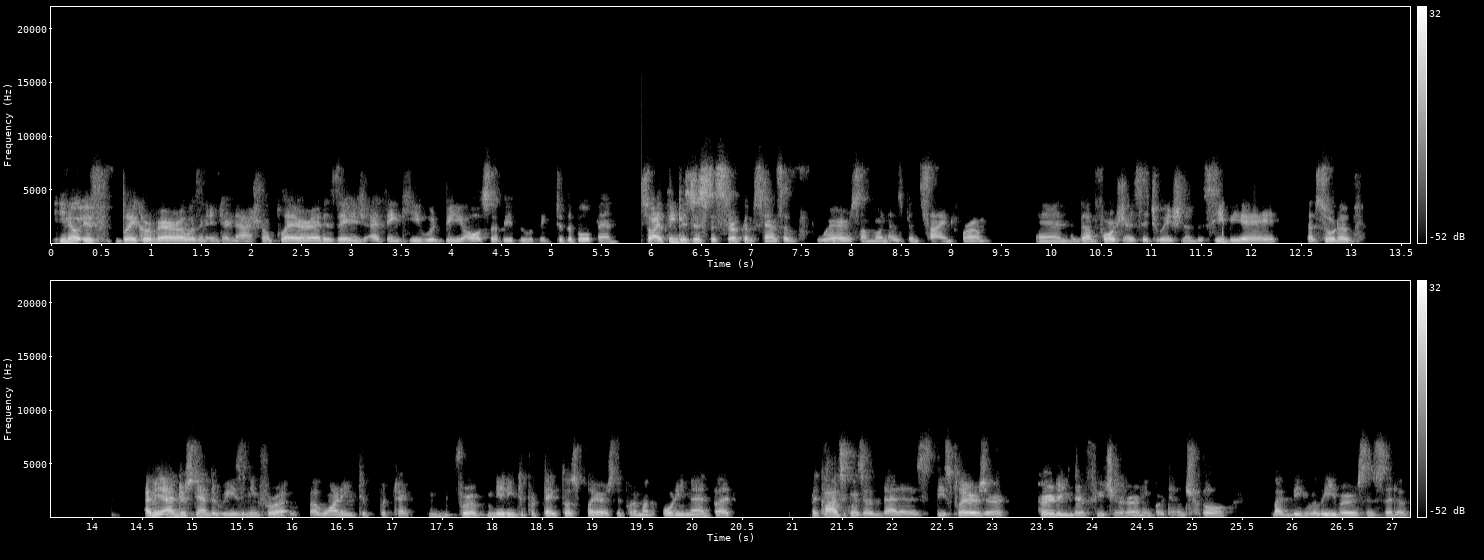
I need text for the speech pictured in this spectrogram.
you know if blake rivera was an international player at his age i think he would be also be moving to the bullpen. So i think it's just a circumstance of where someone has been signed from and the unfortunate situation of the cba that sort of I mean, I understand the reasoning for uh, wanting to protect, for needing to protect those players to put them on the 40 man, but the consequence of that is these players are hurting their future earning potential by being relievers instead of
